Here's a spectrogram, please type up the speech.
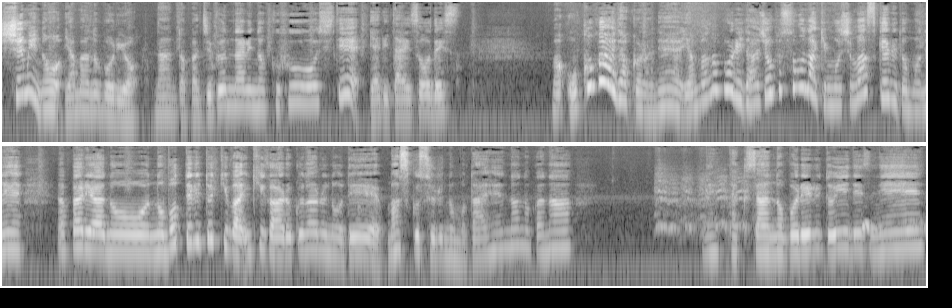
趣味の山登りをなんとか自分なりの工夫をしてやりたいそうです。まあ、屋外だからね、山登り大丈夫そうな気もしますけれどもね、やっぱりあの、登ってる時は息が荒くなるので、マスクするのも大変なのかな。ね、たくさん登れるといいですね。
